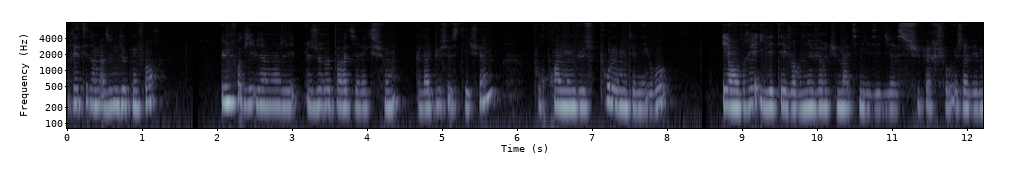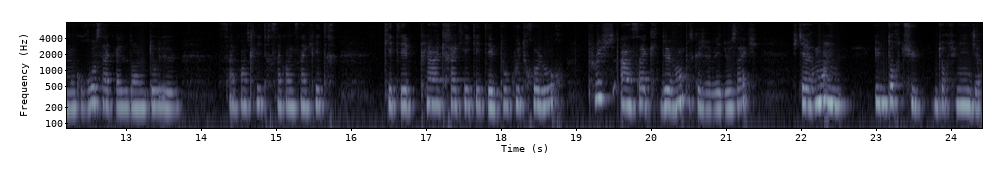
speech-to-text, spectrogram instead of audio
restée dans ma zone de confort. Une fois que j'ai bien mangé, je repars direction la bus station pour prendre mon bus pour le Monténégro. Et en vrai, il était genre 9h du mat, mais il faisait déjà super chaud. J'avais mon gros sac à dos dans le dos de 50 litres, 55 litres, qui était plein à craquer, qui était beaucoup trop lourd, plus un sac devant, parce que j'avais deux sacs. J'étais vraiment une, une tortue, une tortue ninja.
